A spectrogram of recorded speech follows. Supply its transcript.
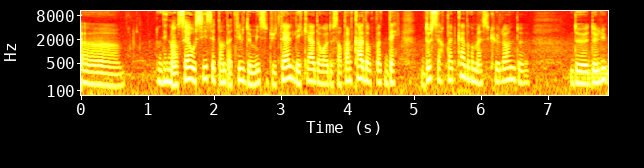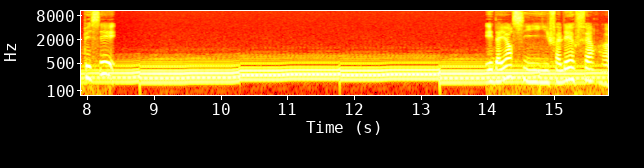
euh, dénonçait aussi ces tentatives de mise sous tutelle des cadres, de certains cadres, de, de certains cadres masculins de, de, l'UPC. Et d'ailleurs, s'il fallait faire euh,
